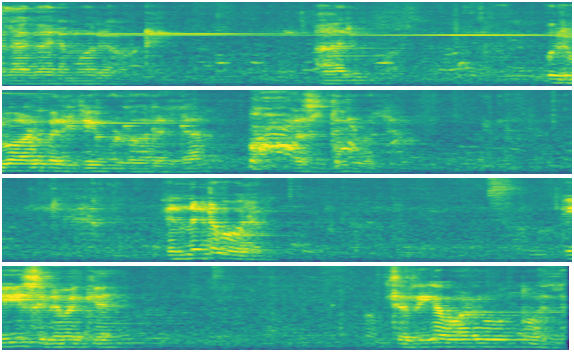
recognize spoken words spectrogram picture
കലാകാരന്മാരോ ആവട്ടെ ആരും ഒരുപാട് പരിചയമുള്ളവരല്ല പ്രസിദ്ധരുമല്ല. എന്നിട്ട് പോലും ഈ സിനിമയ്ക്ക് ചെറിയ അവാർഡുകളൊന്നുമല്ല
